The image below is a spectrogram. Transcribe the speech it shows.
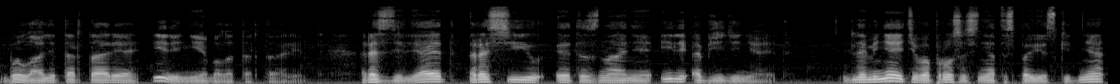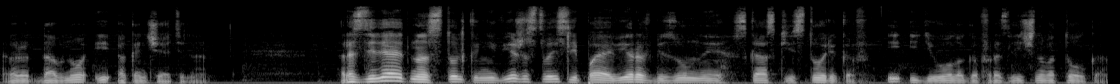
была ли Тартария или не была Тартария. Разделяет Россию это знание или объединяет. Для меня эти вопросы сняты с повестки дня давно и окончательно. Разделяют нас только невежество и слепая вера в безумные сказки историков и идеологов различного толка,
